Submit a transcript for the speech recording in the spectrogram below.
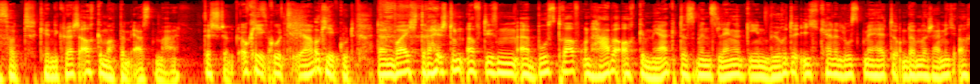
Das hat Candy Crush auch gemacht beim ersten Mal. Das stimmt. Okay, so. gut, ja. Okay, gut. Dann war ich drei Stunden auf diesem äh, Bus drauf und habe auch gemerkt, dass wenn es länger gehen würde, ich keine Lust mehr hätte und dann wahrscheinlich auch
